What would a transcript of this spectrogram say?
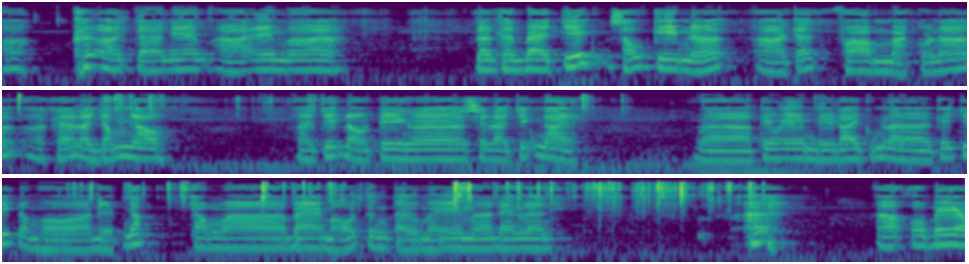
Ờ, ờ chào anh em. À, em à, lên thêm ba chiếc 6 kim nữa. À, các form mặt của nó khá là giống nhau. À, chiếc đầu tiên à, sẽ là chiếc này. Và theo em thì đây cũng là cái chiếc đồng hồ đẹp nhất trong ba mẫu tương tự mà em đang lên. À, Obel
